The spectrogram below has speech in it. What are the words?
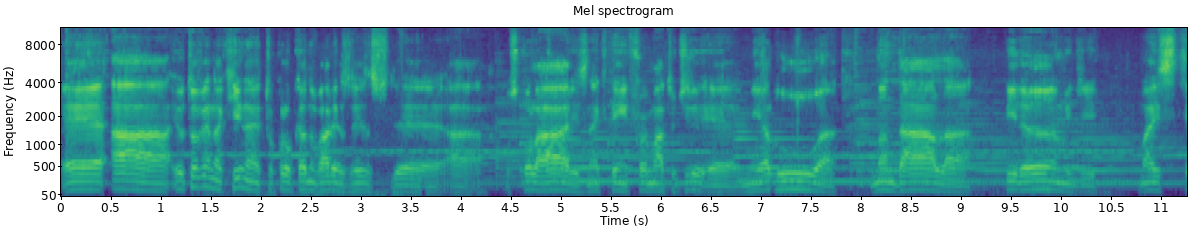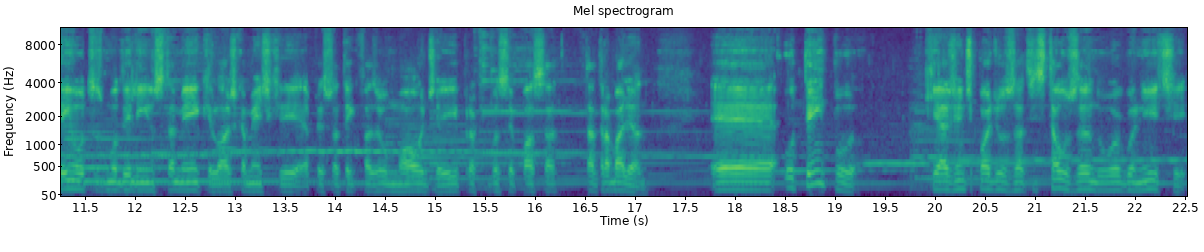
É, a, eu estou vendo aqui, né? Estou colocando várias vezes é, a, os colares, né? Que tem formato de é, meia-lua, mandala, pirâmide, mas tem outros modelinhos também que logicamente que a pessoa tem que fazer o molde aí para que você possa estar tá trabalhando. É, o tempo que a gente pode usar, está usando o orgonite,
